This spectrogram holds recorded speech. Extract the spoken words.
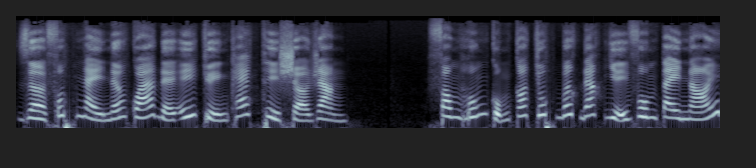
Giờ phút này nếu quá để ý chuyện khác thì sợ rằng Phong Húng cũng có chút bất đắc dĩ vung tay nói:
